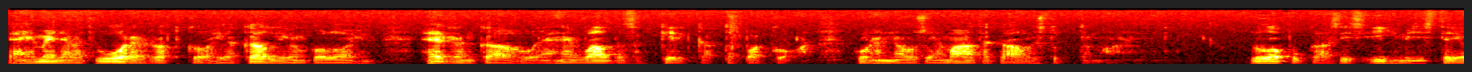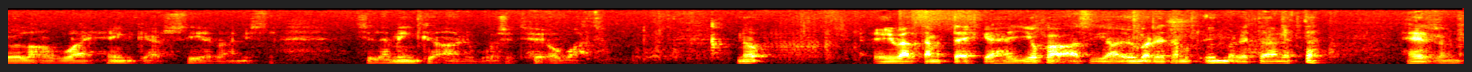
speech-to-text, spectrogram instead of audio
ja he menevät vuoren rotkoihin ja kallion koloihin, Herran kauhua ja hänen valtansa kirkkautta pakoon, kun hän nousee maata kauhistuttamaan. Luopukaa siis ihmisistä, joilla on vain henkäys sieraimissa, sillä minkä arvoiset he ovat. No, ei välttämättä ehkä hän joka asiaa ymmärretä, mutta ymmärretään, että Herran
